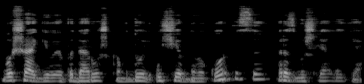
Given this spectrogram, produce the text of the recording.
Вышагивая по дорожкам вдоль учебного корпуса, размышляла я.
